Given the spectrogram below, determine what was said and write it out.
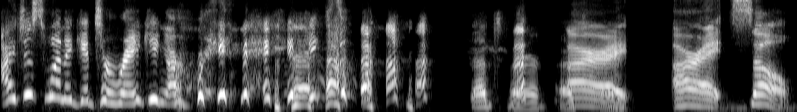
I just want to get to ranking our remakes. That's fair. That's all right. Fair. All right. So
